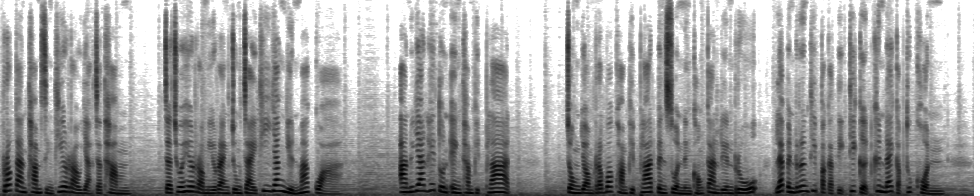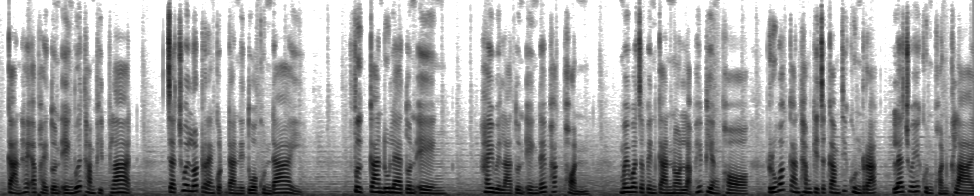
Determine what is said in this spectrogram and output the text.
เพราะการทำสิ่งที่เราอยากจะทำจะช่วยให้เรามีแรงจูงใจที่ยั่งยืนมากกว่า อนุญาตให้ตนเองทำผิดพลาด จงยอมรับว่าความผิดพลาดเป็นส่วนหนึ่งของการเรียนรู้ และเป็นเรื่องที่ปกติที่เกิดขึ้นได้กับทุกคน การให้อภัยตนเองเมื่อทำผิดพลาด จะช่วยลดแรงกดดันในตัวคุณได้ ฝึกการดูแลตนเอง ให้เวลาตนเองได้พักผ่อน ไม่ว่าจะเป็นการนอนหลับให้เพียงพอ หรือว่าการทำกิจกรรมที่คุณรัก และช่วยให้คุณผ่อนคลาย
